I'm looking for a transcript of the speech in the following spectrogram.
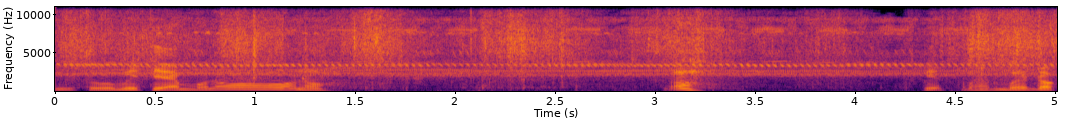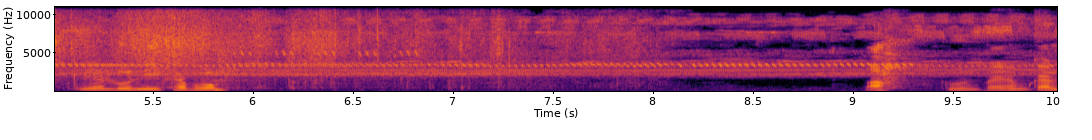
มีตัวไมีเตียมบ่เนาะเนาะเอ้าเปียดบ้านเหมือนดอกเนื้อรุ่นนี้ครับผมไปกุนไปน้ำกัน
